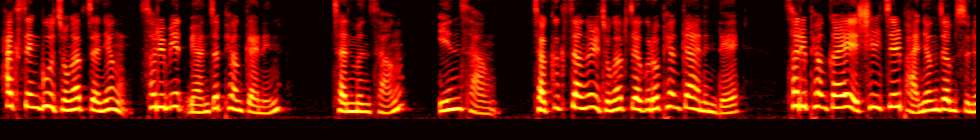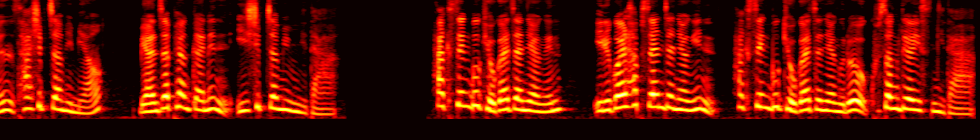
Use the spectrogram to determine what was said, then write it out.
학생부 종합전형 서류 및 면접평가는 전문성, 인성, 적극성을 종합적으로 평가하는데 서류평가의 실질 반영 점수는 40점이며 면접평가는 20점입니다. 학생부 교과 전형은 일괄 합산 전형인 학생부 교과 전형으로 구성되어 있습니다.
